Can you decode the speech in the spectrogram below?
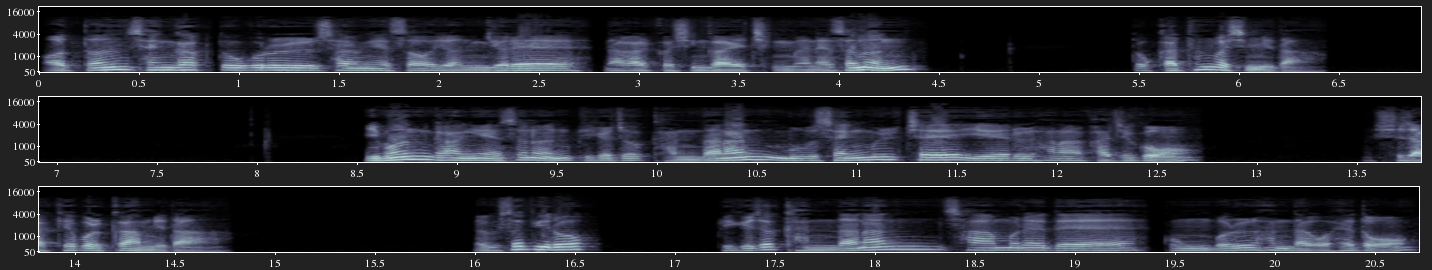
어떤 생각 도구를 사용해서 연결해 나갈 것인가의 측면에서는 똑같은 것입니다. 이번 강의에서는 비교적 간단한 무생물체의 예를 하나 가지고 시작해 볼까 합니다. 여기서 비록 비교적 간단한 사물에 대해 공부를 한다고 해도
